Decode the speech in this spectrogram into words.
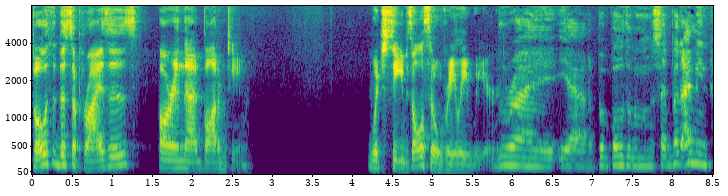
both of the surprises are in that bottom team, which seems also really weird. Right. Yeah, to put both of them in the set. But I mean,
